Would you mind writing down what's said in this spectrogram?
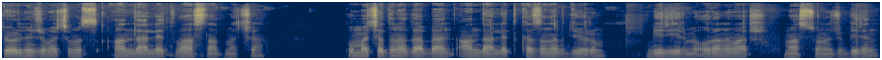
Dördüncü maçımız Anderlet Vansland maçı. Bu maç adına da ben Anderlet kazanır diyorum. 1.20 oranı var. Maç sonucu 1'in.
